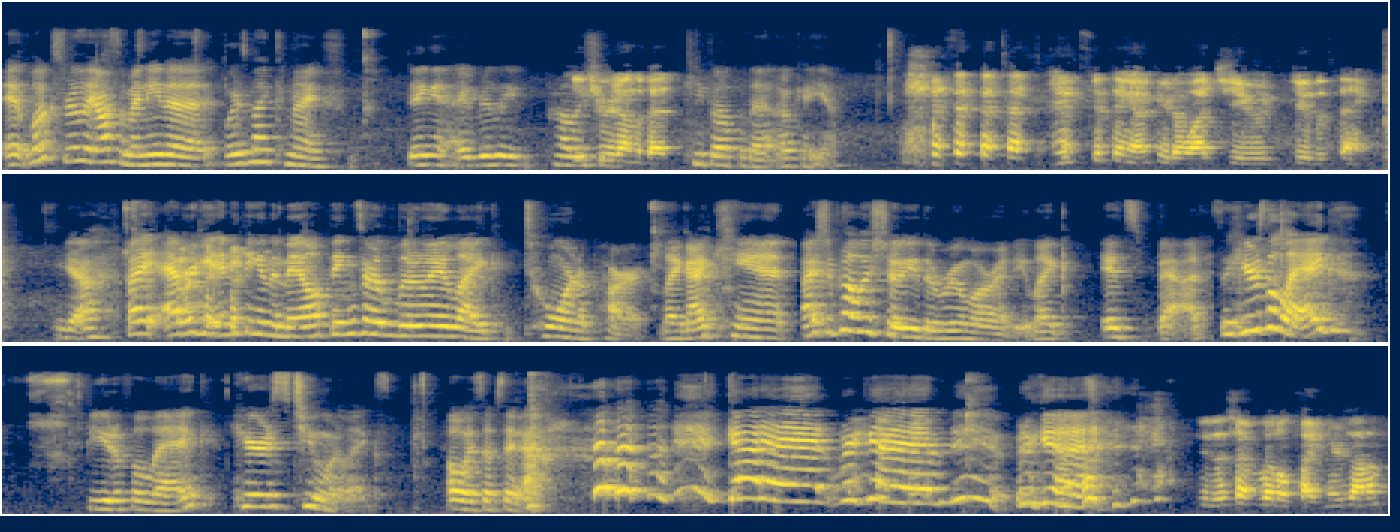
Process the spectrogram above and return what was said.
It looks really awesome. I need a... Where's my knife? Dang it, I really probably You threw it on the bed. keep up with that. Okay, yeah. Good thing I'm here to watch you do the thing. Yeah. If I ever get anything in the mail, things are literally like torn apart. Like I can't. I should probably show you the room already. Like it's bad. So here's a leg. Beautiful leg. Here's two more legs. Oh, it's upside down. Got it. We're good. We're good. Do those have little tighteners on them,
